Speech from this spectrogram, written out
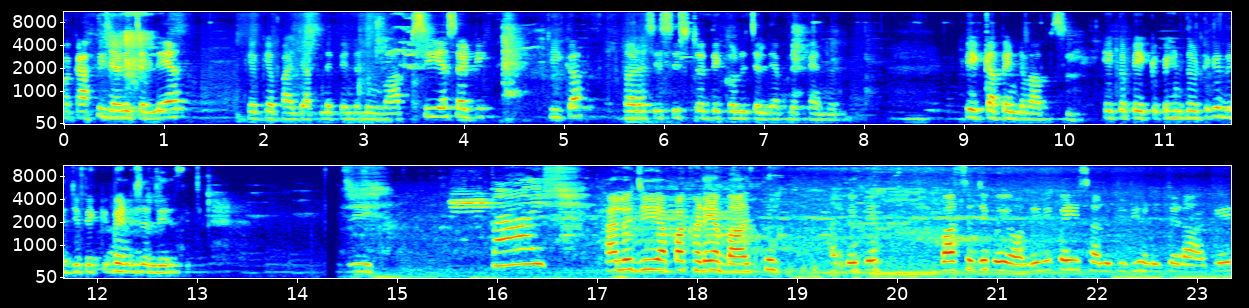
काफ़ी जाने चल रहे हैं। ਕਿਉਂਕਿ ਆਪਾਂ ਅੱਜ ਆਪਣੇ ਪਿੰਡ ਨੂੰ ਵਾਪਸੀ ਹੈ ਸਾਡੀ ਠੀਕ ਆ? ਹੁਣ ਅਸੀਂ ਸਿਸਟਰ ਦੇ ਕੋਲ ਚੱਲੇ ਆਪਣੇ ਪਿੰਡ ਨੂੰ। ਪੇਕਾ ਪਿੰਡ ਵਾਪਸੀ। ਇੱਕ ਪੇਕੇ ਪਿੰਡ ਤੋਂ ਉੱਠ ਕੇ ਦੂਜੇ ਪੇਕੇ ਪਿੰਡ ਚੱਲੇ ਅਸੀਂ। ਜੀ। बाय ਹੈਲੋ ਜੀ ਆਪਾਂ ਖੜੇ ਆ ਬੱਸ ਤੇ ਅੱਡੇ ਤੇ ਬੱਸ ਜੇ ਕੋਈ ਆਉਂਦੀ ਨਹੀਂ ਪਈ। ਸਾਨੂੰ ਦੀਦੀ ਹੁਣੀ ਚੜਾ ਕੇ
